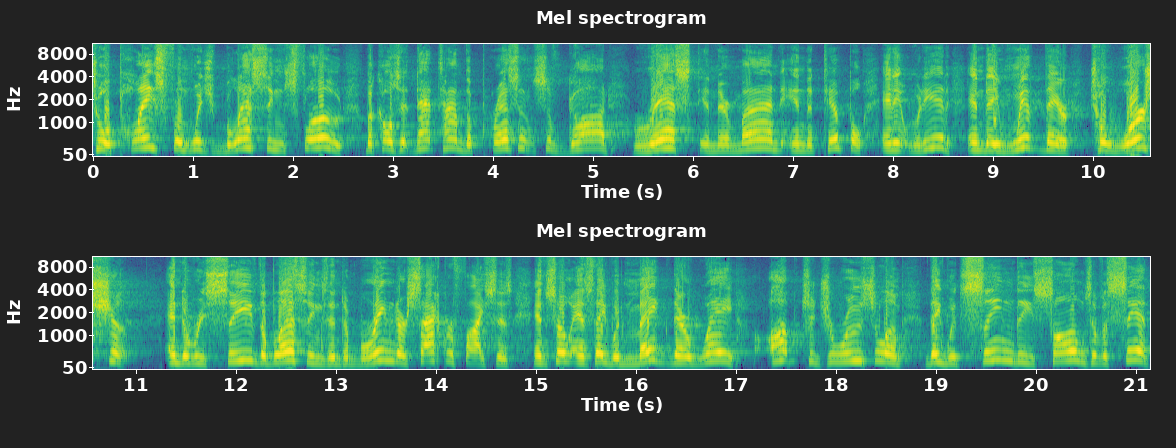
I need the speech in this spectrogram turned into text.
to a place from which blessings flowed, because at that time the presence of God rest in their mind in the temple, and it did, and they went there to worship and to receive the blessings and to bring their sacrifices. And so, as they would make their way up to Jerusalem, they would sing these songs of ascent.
